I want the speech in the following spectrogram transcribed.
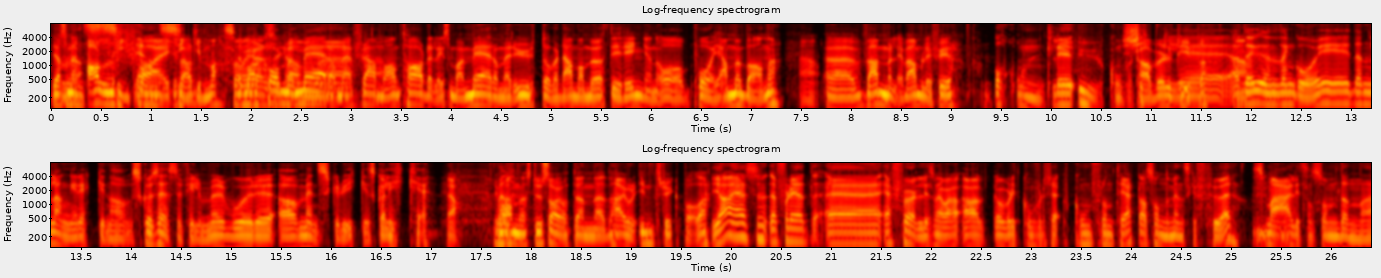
Ja, som en, En alfa. en ikke sant? sigma, som det bare kommer kan, mer og uh, mer frem, og han tar det liksom bare mer og mer utover dem han møter i ringen og på hjemmebane. Ja. Uh, vemmelig, vemmelig fyr. Og ordentlig ukomfortabel Skikkelig- type. Ja, det, den går i den lange rekken av Scorsese-filmer hvor, av mennesker du ikke skal like. Ja. Johannes, du sa jo at den, det her gjorde inntrykk på deg. Ja, jeg, synes, fordi at, eh, jeg føler liksom jeg har, jeg har blitt konfrontert, konfrontert av sånne mennesker før. Som Mhm. er litt sånn som denne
